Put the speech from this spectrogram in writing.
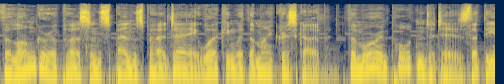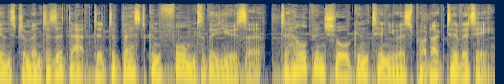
The longer a person spends per day working with the microscope, the more important it is that the instrument is adapted to best conform to the user to help ensure continuous productivity.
